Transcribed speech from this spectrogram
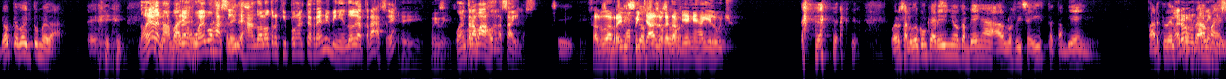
yo te doy, tú me das. No, y además varios juegos así, dejando al otro equipo en el terreno y viniendo de atrás. ¿eh? muy bien. Buen trabajo de las Águilas. Sí. Saludos a Raymond Pichardo, que también es aguilucho. bueno, saludo con cariño también a, los liceístas también. Parte del programa. Los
